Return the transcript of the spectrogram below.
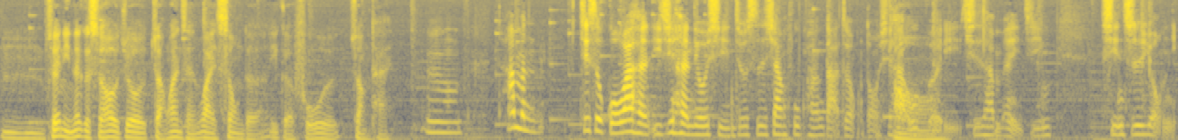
嗯嗯，所以你那个时候就转换成外送的一个服务状态。嗯，他们其实国外很已经很流行，就是像富胖达这种东西，还有五个亿，其实他们已经。行之有年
